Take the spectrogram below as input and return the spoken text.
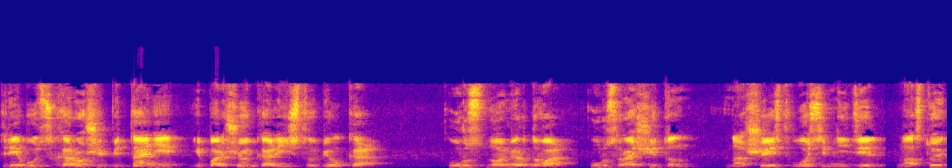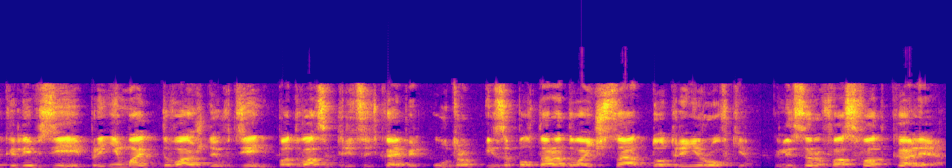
Требуется хорошее питание и большое количество белка. Курс номер два. Курс рассчитан на 6-8 недель. Настойка левзеи принимать дважды в день по 20-30 капель утром и за полтора-два часа до тренировки. Глицерофосфат калия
